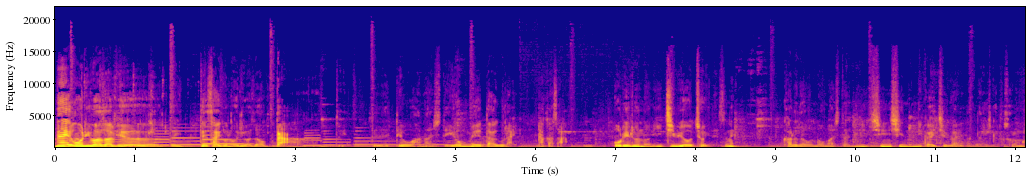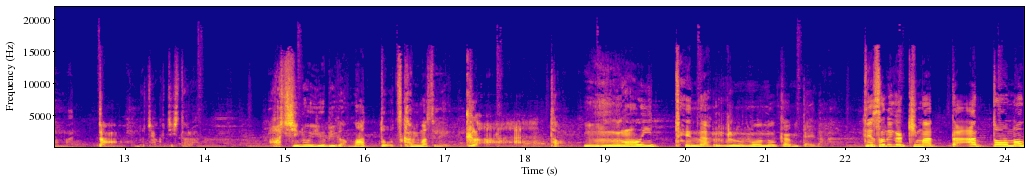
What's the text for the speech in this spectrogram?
で降り技ビューっていって最後の降り技をバーンといって手を離して4メーターぐらい高さ。降りるのに1秒ちょいですね。体を伸ばしたに心身の2回宙返りだったんですけどそのまんまドーンと着地したら足の指がマットを掴みますね。ガーッ動いてなるものかみたいなでそれが決まった後の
